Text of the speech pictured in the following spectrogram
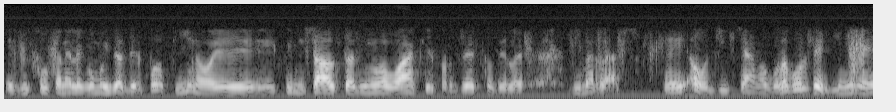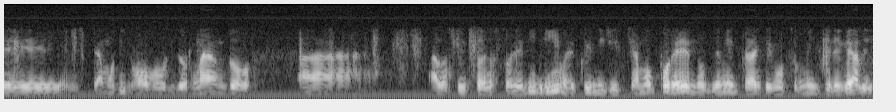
e diffusa nelle comunità del Pontino e quindi salta di nuovo anche il progetto del, di Marrazzo. E oggi siamo con la Polverini e stiamo di nuovo ritornando a, alla stessa storia di prima e quindi ci stiamo opponendo ovviamente anche con strumenti legali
